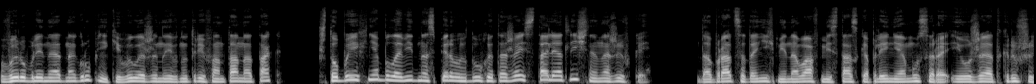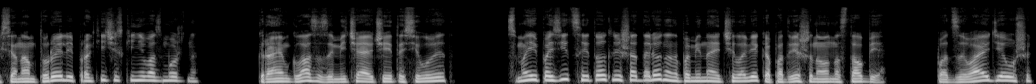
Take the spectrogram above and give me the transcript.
Вырубленные одногруппники, выложенные внутри фонтана так, чтобы их не было видно с первых двух этажей, стали отличной наживкой. Добраться до них, миновав места скопления мусора и уже открывшихся нам турелей, практически невозможно. Краем глаза замечаю чей-то силуэт. С моей позиции тот лишь отдаленно напоминает человека, подвешенного на столбе. Подзываю девушек,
